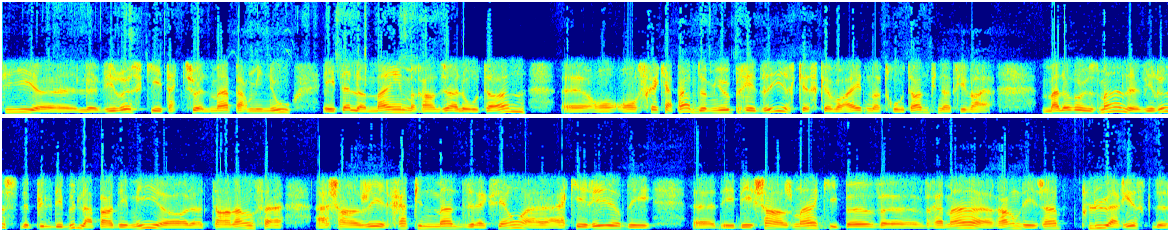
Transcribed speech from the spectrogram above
si le virus qui est actuellement parmi nous était le même rendu à l'automne, on, on, serait capable de mieux prédire qu'est-ce que va être notre automne puis notre hiver. Malheureusement, le virus, depuis le début de la pandémie, a tendance à, à changer rapidement de direction, à acquérir des, euh, des, des, changements qui peuvent euh, vraiment rendre les gens plus à risque de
